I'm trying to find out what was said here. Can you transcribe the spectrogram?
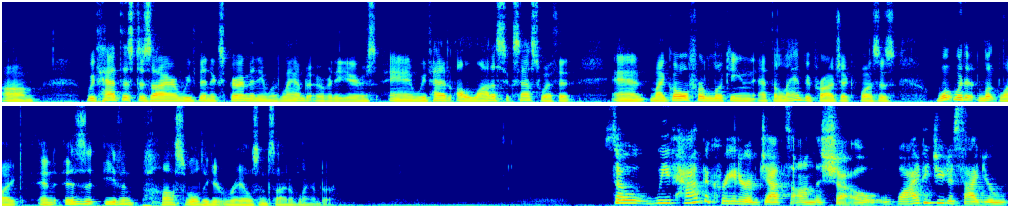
Um, we've had this desire, we've been experimenting with Lambda over the years, and we've had a lot of success with it. And my goal for looking at the Lamby project was is what would it look like, and is it even possible to get Rails inside of Lambda? So we've had the creator of Jets on the show. Why did you decide your,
